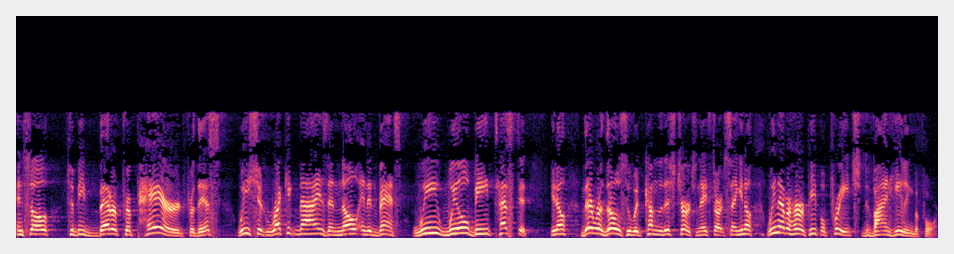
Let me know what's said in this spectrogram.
And so to be better prepared for this, we should recognize and know in advance we will be tested. You know, there were those who would come to this church and they'd start saying, you know, we never heard people preach divine healing before.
